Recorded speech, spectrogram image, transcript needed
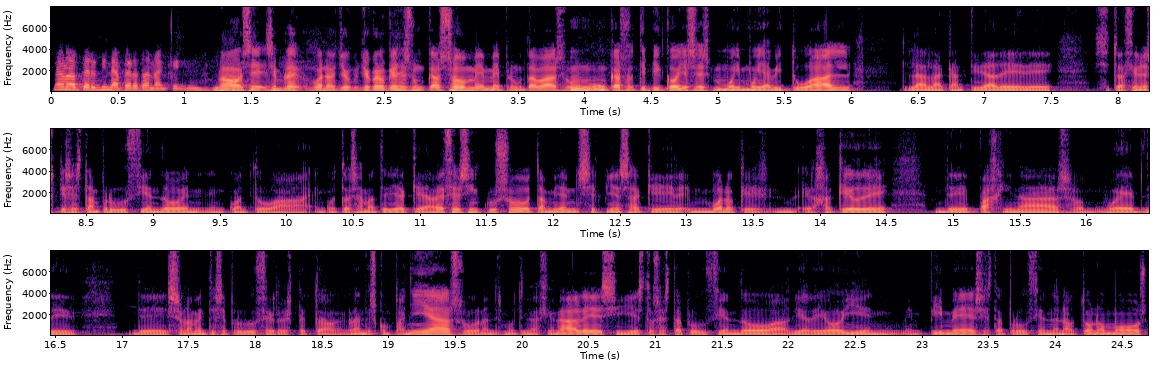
No, no, termina, perdona. Que... No, siempre, bueno, yo, yo, creo que ese es un caso, me, me preguntabas, un, un, caso típico y ese es muy, muy habitual la, la cantidad de, situaciones que se están produciendo en, en, cuanto a, en cuanto a esa materia, que a veces incluso también se piensa que, bueno, que el hackeo de, de páginas web de, de solamente se produce respecto a grandes compañías o grandes multinacionales y esto se está produciendo a día de hoy en, en pymes, se está produciendo en autónomos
